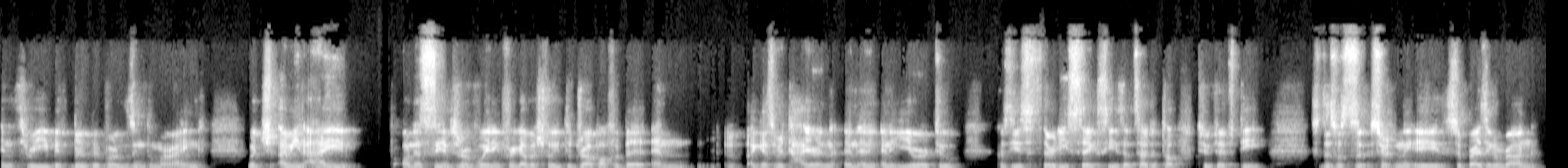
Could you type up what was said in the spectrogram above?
in three before losing to Moraing, which I mean I honestly am sort of waiting for Gabashvili to drop off a bit and I guess retire in in, in a year or two because he's 36. He's outside the top 250. So this was certainly a surprising run.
